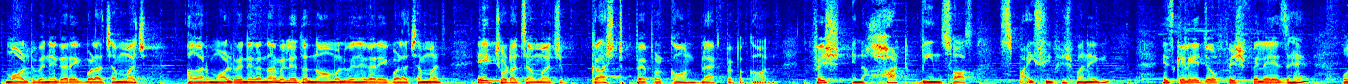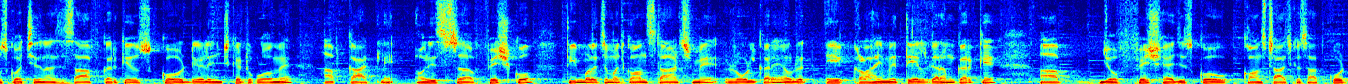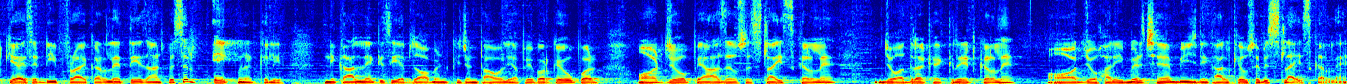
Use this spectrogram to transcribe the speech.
मॉल्ट विनेगर एक बड़ा चम्मच अगर मॉल्ट विनेगर ना मिले तो नॉर्मल विनेगर एक बड़ा चम्मच, एक छोटा चम्मच crushed peppercorn black peppercorn fish in hot bean sauce spicy fish बनेगी। इसके लिए जो फ़िश फिलेज हैं, उसको अच्छी तरह से साफ़ करके उसको डेढ़ इंच के टुकड़ों में आप काट लें। और इस फ़िश को तीन बड़े चम्मच कॉर्न स्टार्च में रोल करें और एक कढ़ाई में तेल गरम करके आप जो फ़िश है जिसको कॉन्स्टार्च के साथ कोट किया, इसे डीप फ्राई कर लें तेज़ आँच पे सिर्फ़ एक मिनट के लिए। निकाल लें किसी एब्जॉर्बेंट किचन टावल या पेपर के ऊपर और जो प्याज है उसे स्लाइस कर लें, जो अदरक है ग्रेट कर लें और जो हरी मिर्च है, बीज निकाल के उसे भी स्लाइस कर लें।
